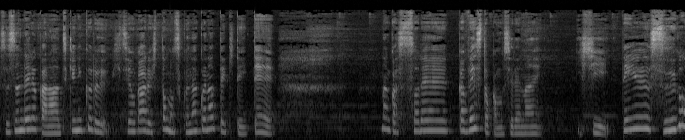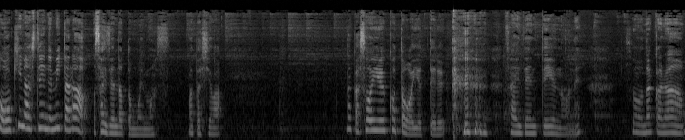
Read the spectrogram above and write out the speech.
進んでるから地球に来る必要がある人も少なくなってきていてなんかそれがベストかもしれないしっていうすごい大きな視点で見たら最善だと思います。私は。なんかそういうことを言ってる。最善っていうのはね。そうだから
